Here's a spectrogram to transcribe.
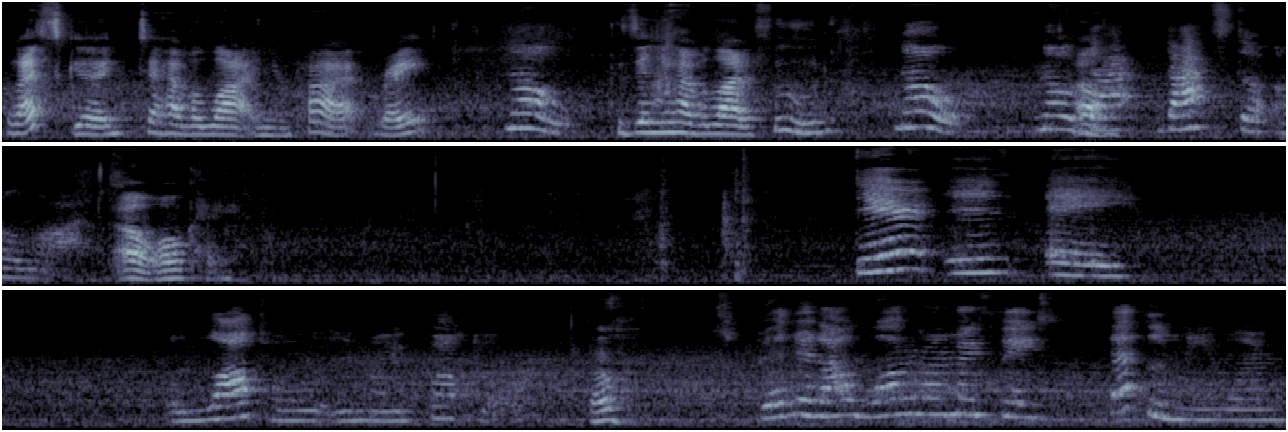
well, that's good to have a lot in your pot, right? No, Because then you have a lot of food. no, no, Oh. that that's the a lot. Oh, okay. There is a a lotto in my bottle. Oh, Spit it out water on my face. That's a mean one.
